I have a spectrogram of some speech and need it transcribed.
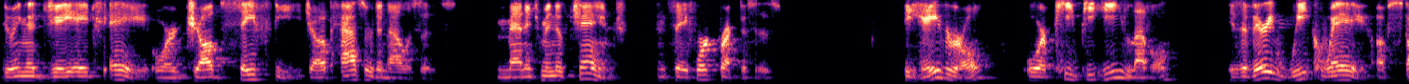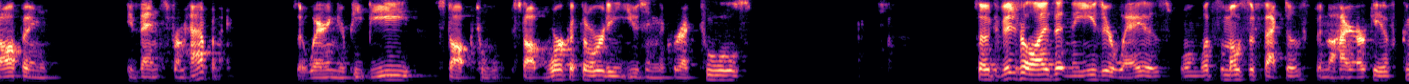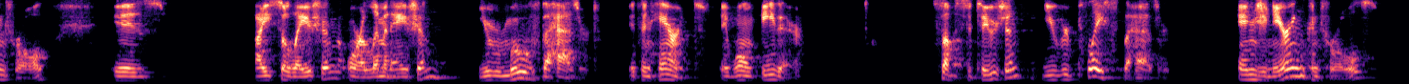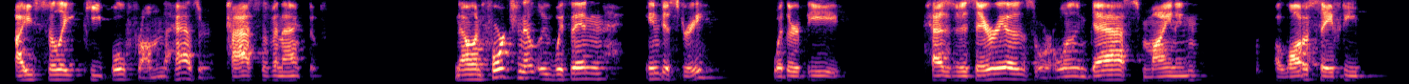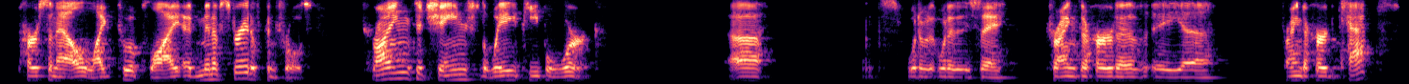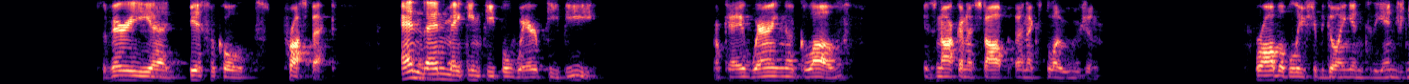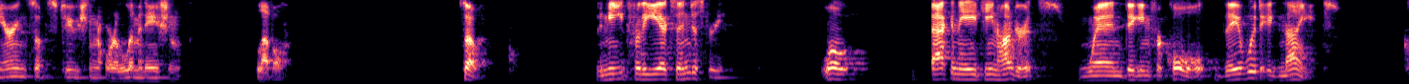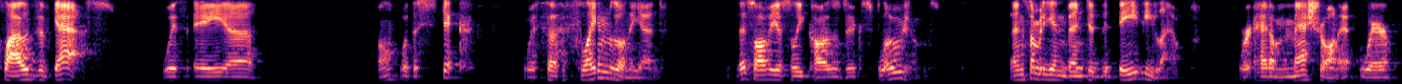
doing a JHA or job safety, job hazard analysis, management of change, and safe work practices. Behavioral or PPE level is a very weak way of stopping events from happening. So wearing your PPE, stop to stop work authority, using the correct tools. So to visualize it in the easier way is, well, what's the most effective in the hierarchy of control is isolation or elimination. You remove the hazard. It's inherent. It won't be there. Substitution, you replace the hazard. Engineering controls, isolate people from the hazard, passive and active. Now, unfortunately, within industry, whether it be hazardous areas or oil and gas, mining, a lot of safety personnel like to apply administrative controls, trying to change the way people work. Uh, that's what do, what do they say? Trying to herd a, a uh, trying to herd cats. It's a very uh, difficult prospect. And then making people wear PPE. Okay, wearing a glove is not going to stop an explosion. Probably should be going into the engineering substitution or elimination level. So the need for the EX industry. Well, back in the 1800s, when digging for coal, they would ignite clouds of gas with a uh, well, with a stick with uh, flames on the end. This obviously caused explosions. Then somebody invented the Davy lamp, where it had a mesh on it where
